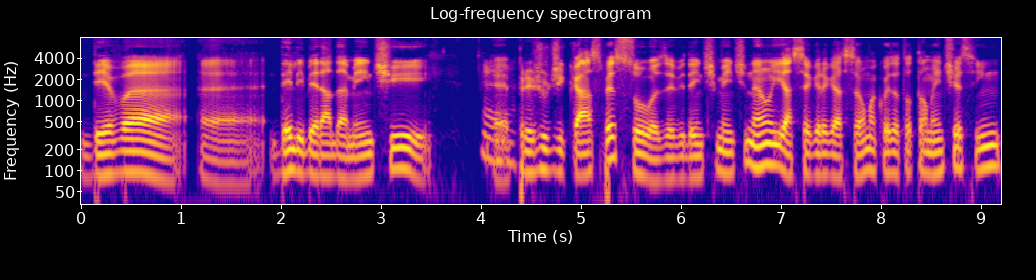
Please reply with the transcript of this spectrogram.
deva é, deliberadamente é. É, prejudicar as pessoas, evidentemente não, e a segregação é uma coisa totalmente assim.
